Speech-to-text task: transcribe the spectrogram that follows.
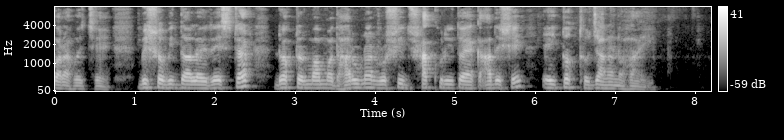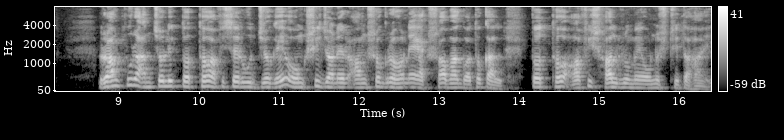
করা হয়েছে। বিশ্ববিদ্যালয়ের রেজিস্ট্রার ডক্টর মোহাম্মদ হারুনার রশিদ স্বাক্ষরিত এক আদেশে এই তথ্য জানানো হয়। রংপুর আঞ্চলিক তথ্য অফিসের উদ্যোগে অংশীজনের অংশগ্রহণে এক সভা গতকাল তথ্য অফিস হল রুমে অনুষ্ঠিত হয়।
